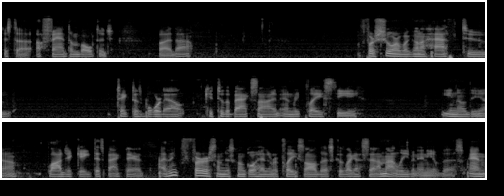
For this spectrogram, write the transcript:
just a, a, phantom voltage. But uh, for sure, we're going to have to take this board out, get to the back side, and replace the, you know, the uh, logic gate that's back there. I think first I'm just going to go ahead and replace all this because like I said, I'm not leaving any of this. And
